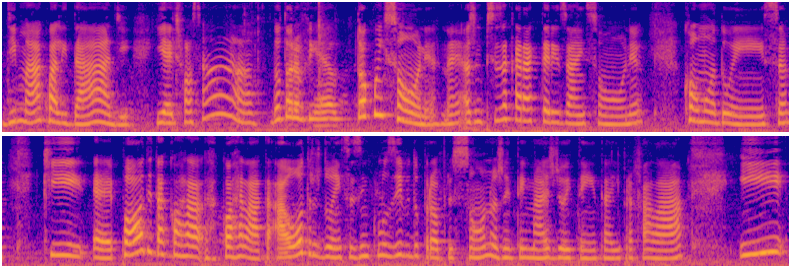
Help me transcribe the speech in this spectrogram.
de má qualidade e aí eles falam assim, ah, doutora, eu, vim, eu tô com insônia, né? A gente precisa caracterizar a insônia como uma doença que é, pode estar correlata a outras doenças, inclusive do próprio sono, a gente tem mais de 80 aí para falar, e,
